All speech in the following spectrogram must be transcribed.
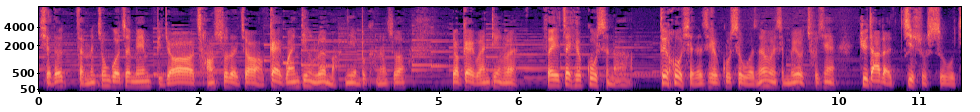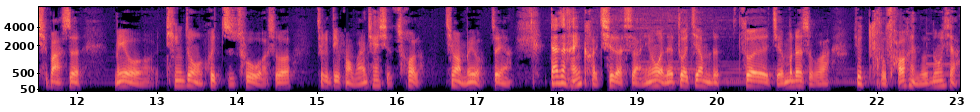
写的咱们中国这边比较常说的叫盖棺定论嘛，你也不可能说要盖棺定论，所以这些故事呢，最后写的这些故事，我认为是没有出现巨大的技术失误，起码是没有听众会指出我说这个地方完全写错了，起码没有这样。但是很可气的是啊，因为我在做节目的做节目的时候啊，就吐槽很多东西啊，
